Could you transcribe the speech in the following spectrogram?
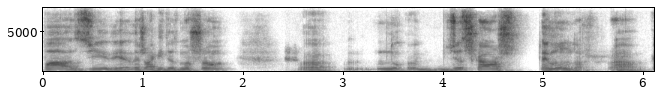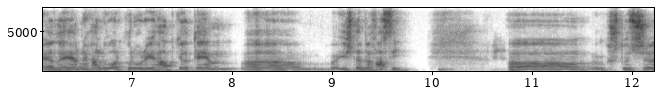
pa zgjidhje dhe zhagitet më shumë, gjithçka është e mundur. Edhe herën e kaluar kur u rihap kjo temë, ishte befasi. kështu që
